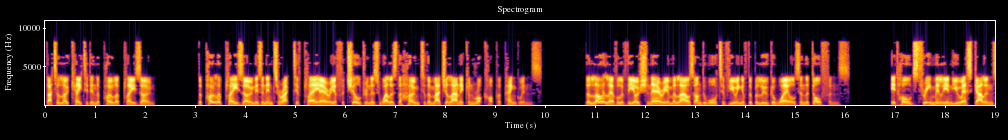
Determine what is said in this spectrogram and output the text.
that are located in the polar play zone. The Polar Play Zone is an interactive play area for children as well as the home to the Magellanic and rockhopper penguins. The lower level of the oceanarium allows underwater viewing of the beluga whales and the dolphins. It holds 3 million US gallons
